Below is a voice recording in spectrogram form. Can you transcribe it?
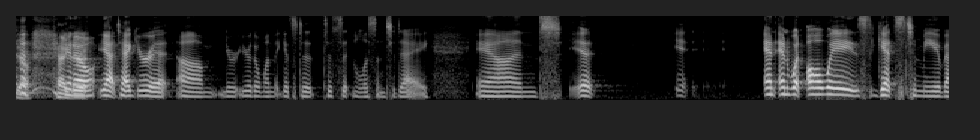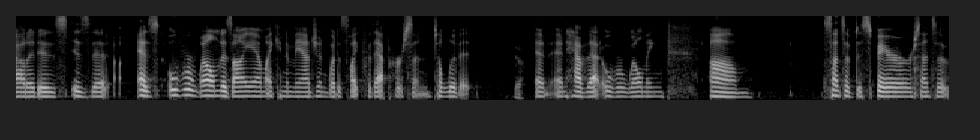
Yeah, tag you know, yeah, tag you're it. Um, you're you're the one that gets to to sit and listen today, and it it and and what always gets to me about it is is that as overwhelmed as I am, I can imagine what it's like for that person to live it, Yeah. and and have that overwhelming um, sense of despair, sense of,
